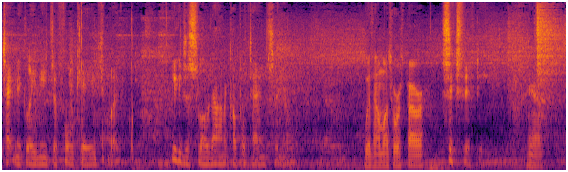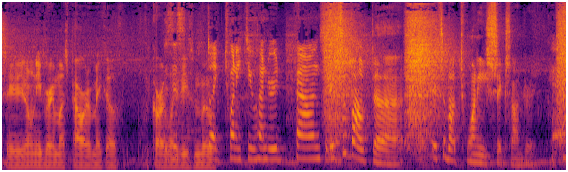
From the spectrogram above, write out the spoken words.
technically needs a full cage, but you can just slow down a couple tenths and you'll With how much horsepower? 650. Yeah. So you don't need very much power to make a car Is like this these move. like 2,200 pounds? or- It's about uh, it's about 2600. Okay.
